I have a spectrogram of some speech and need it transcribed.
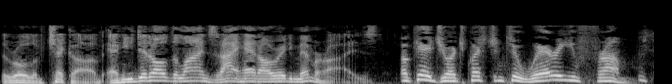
the role of Chekov, and he did all the lines that I had already memorized. Okay, George, question two. Where are you from?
